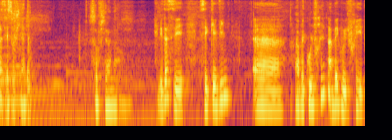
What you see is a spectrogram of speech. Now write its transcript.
Ça, c'est Sofiane. Sofiane. Et ça, c'est c'est Kevin euh, Avec Wilfried? avec Wilfried.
